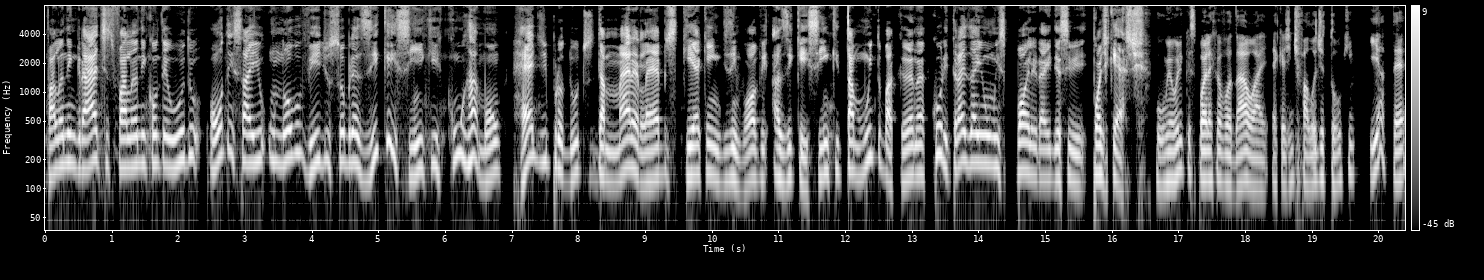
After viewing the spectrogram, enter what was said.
Falando em grátis, falando em conteúdo, ontem saiu um novo vídeo sobre a ZK Sync com o Ramon, head de produtos da Matter Labs, que é quem desenvolve a ZK Sync. Tá muito bacana. Curi, traz aí um spoiler aí desse podcast. O meu único spoiler que eu vou dar, Uai, é que a gente falou de token e até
